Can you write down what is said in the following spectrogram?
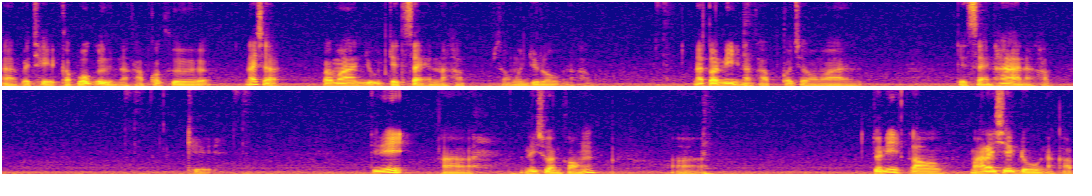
อ่าไปเทรดกับโบรกอื่นนะครับ ก็คือน่าจะประมาณอยู่ 7 0 0 0 0 0นะครับ20,000ยูโรนะครับณตอนนี้นะครับก็จะประมาณ 7 5 0 0 0นะครับโอเคทีนี้อ่า ในส่วนของอตัวนี้เรามาได้เช็คดูนะครับ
